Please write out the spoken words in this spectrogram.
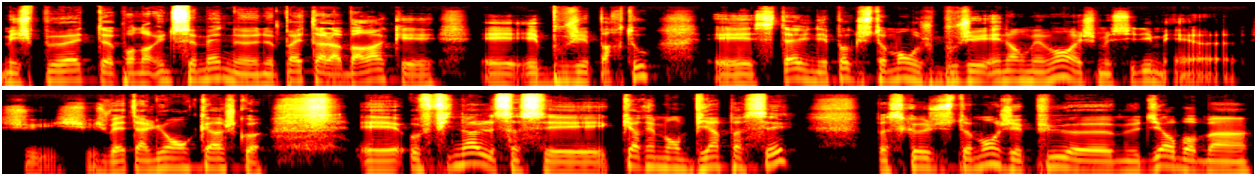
mais je peux être pendant une semaine, euh, ne pas être à la baraque et, et, et bouger partout. Et c'était une époque justement où je bougeais énormément et je me suis dit, mais euh, je, je vais être un lion en cage, quoi. Et au final, ça s'est carrément bien passé parce que justement, j'ai pu euh, me dire bon ben,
